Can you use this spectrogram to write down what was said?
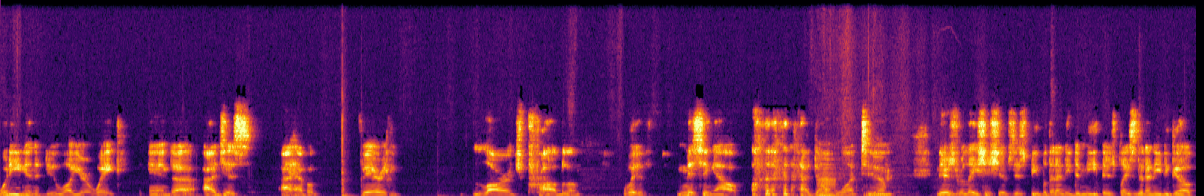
what are you going to do while you're awake? And uh, I just, I have a very large problem with missing out. I don't mm, want to. Yeah. There's relationships. There's people that I need to meet. There's places that I need to go.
